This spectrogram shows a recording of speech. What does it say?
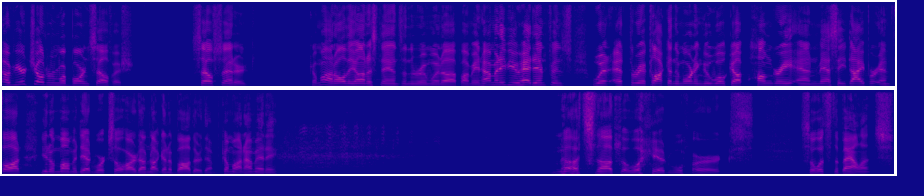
of your children were born selfish, self centered? Come on, all the honest hands in the room went up. I mean, how many of you had infants at 3 o'clock in the morning who woke up hungry and messy diaper and thought, you know, mom and dad work so hard, I'm not going to bother them? Come on, how many? No, it's not the way it works. So, what's the balance?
